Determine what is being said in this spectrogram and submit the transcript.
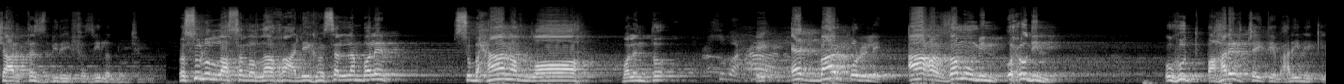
চার তসবির এই ফজিলত বলছেন। রসুল্লাহ সাল্লাহ আলী হোসাল্লাম বলেন সুবহান বলেন তো একবার পড়লে আজমিন উহুদ পাহাড়ের চাইতে ভারী নাকি?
